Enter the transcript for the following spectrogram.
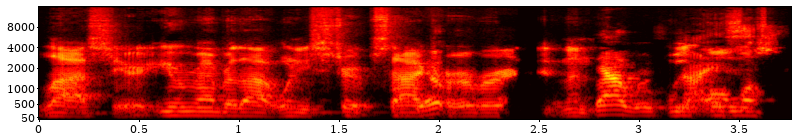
last year. You remember that when he stripped sack Yep. Herbert and then That was we nice. almost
